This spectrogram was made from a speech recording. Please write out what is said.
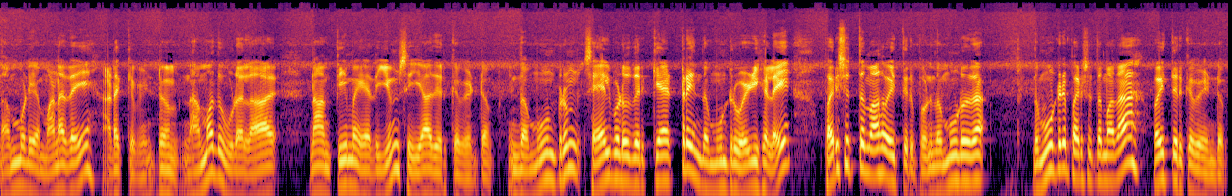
நம்முடைய மனதை அடக்க வேண்டும். நமது உடலால் நாம் தீமை எதையும் செய்யாதிருக்க வேண்டும். இந்த மூன்றும் செயல்படுவதற்கேற்ற இந்த மூன்று வழிகளை பரிசுத்தமாக வைத்திருப்போம். இந்த மூன்று தான். இந்த மூன்றையும் பரிசுத்தமாக தான் வைத்திருக்க வேண்டும்.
